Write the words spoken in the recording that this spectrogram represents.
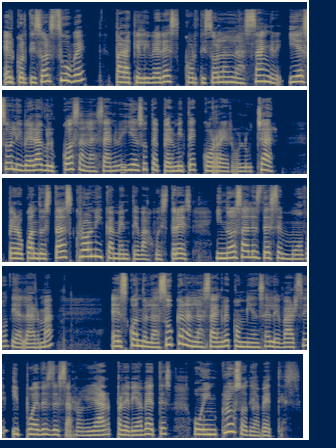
el cortisol sube para que liberes cortisol en la sangre y eso libera glucosa en la sangre y eso te permite correr o luchar. Pero cuando estás crónicamente bajo estrés y no sales de ese modo de alarma, es cuando el azúcar en la sangre comienza a elevarse y puedes desarrollar prediabetes o incluso diabetes.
